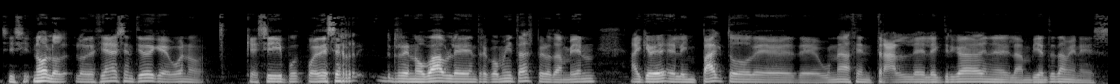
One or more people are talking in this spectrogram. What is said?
Sí, sí. No, lo, lo decía en el sentido de que, bueno, que sí, pu- puede ser renovable, entre comitas, pero también hay que ver el impacto de, de una central eléctrica en el ambiente también es...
